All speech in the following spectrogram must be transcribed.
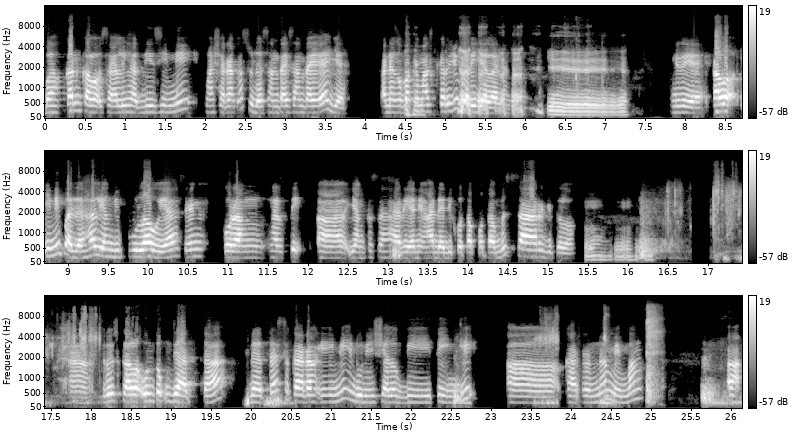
Bahkan kalau saya lihat di sini masyarakat sudah santai-santai aja. Pada nggak pakai masker juga di jalanan. Iya, iya, iya, iya. Gitu ya. Kalau ini padahal yang di pulau ya, saya kurang ngerti uh, yang keseharian yang ada di kota-kota besar gitu loh. Nah, terus kalau untuk data, data sekarang ini Indonesia lebih tinggi uh, karena memang uh,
